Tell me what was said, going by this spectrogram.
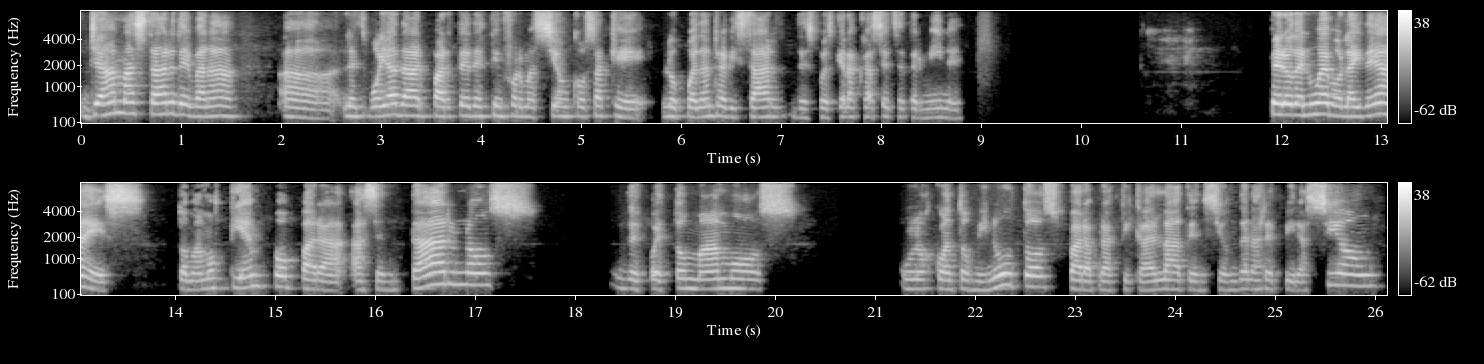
Ya más tarde van a, les voy a dar parte de esta información, cosa que lo puedan revisar después que la clase se termine. Pero de nuevo, la idea es, tomamos tiempo para asentarnos, después tomamos unos cuantos minutos para practicar la atención de la respiración.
